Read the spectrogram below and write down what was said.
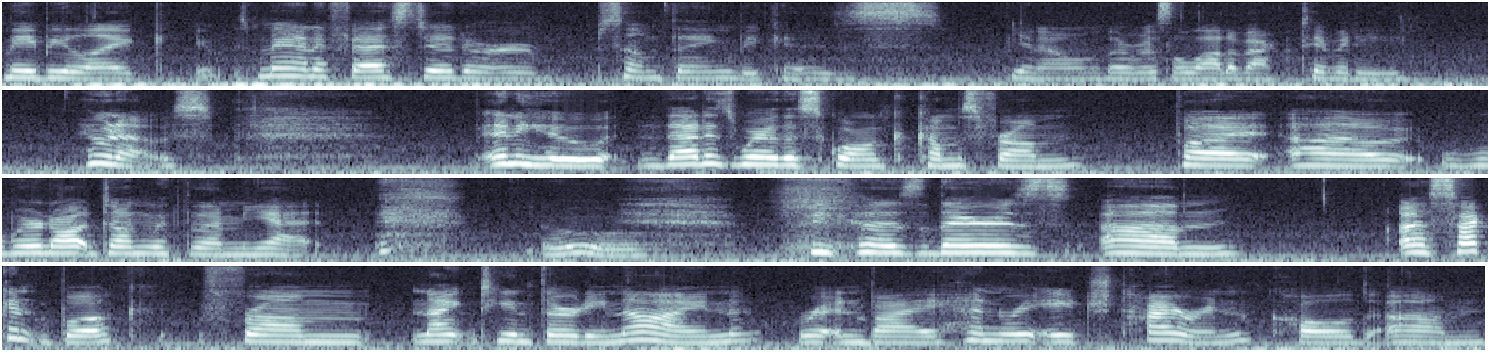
maybe like it was manifested or something because you know there was a lot of activity. Who knows? Anywho, that is where the squonk comes from, but uh, we're not done with them yet Ooh. because there's um, a second book from 1939 written by Henry H. Tryon called um,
